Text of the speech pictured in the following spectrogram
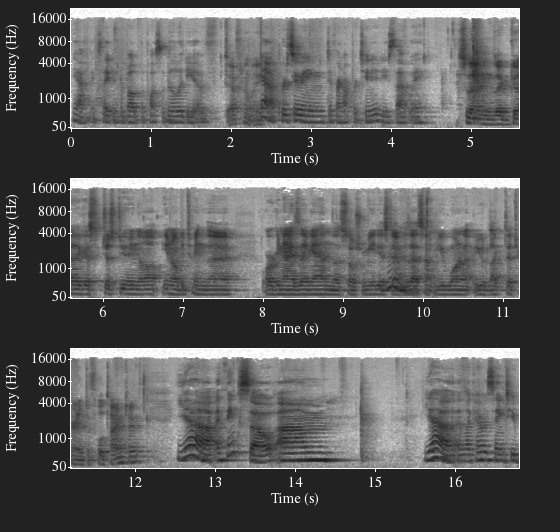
yeah excited about the possibility of Definitely. yeah pursuing different opportunities that way So then, like, I guess just doing all you know between the organizing and the social media stuff Mhm. is that something you want you'd like to turn into full time type? Yeah, I think so. Um, yeah, and like I was saying to you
